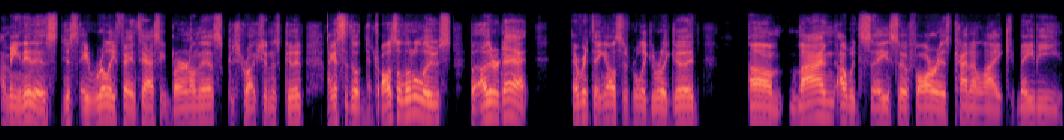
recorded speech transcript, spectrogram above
I mean, it is just a really fantastic burn on this. Construction is good. I guess the, the draw's a little loose, but other than that, everything else is really, really good. Um, mine, I would say so far is kind of like maybe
